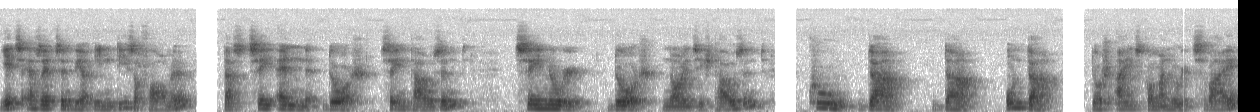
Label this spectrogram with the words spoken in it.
Jetzt ersetzen wir in dieser Formel das Cn durch 10.000, C0 durch 90.000, Q da, da und da durch 1,02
